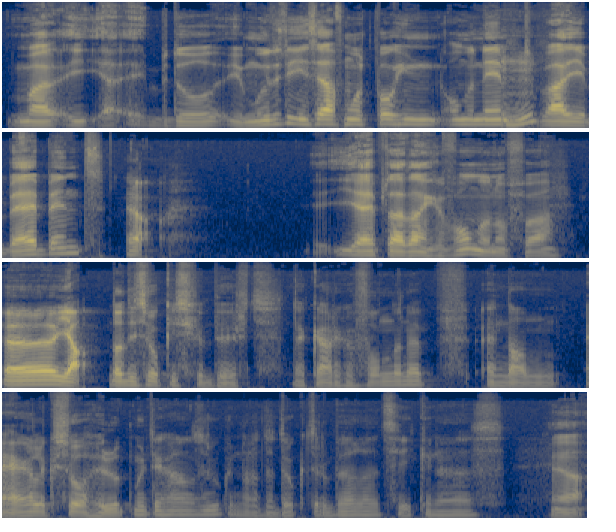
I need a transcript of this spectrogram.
Maar ja, ik bedoel, je moeder die een zelfmoordpoging onderneemt, mhm. waar je bij bent. Ja. Jij hebt haar dan gevonden, of wat? ja, dat is ook eens gebeurd. Dat ik haar gevonden heb en dan eigenlijk zo hulp moeten gaan zoeken, naar de dokter bellen, het ziekenhuis. Ja.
